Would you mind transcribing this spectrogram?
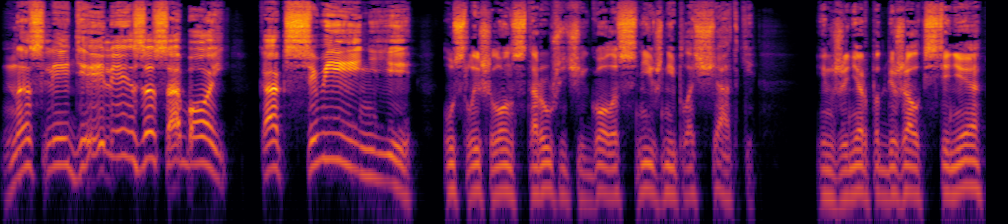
«Наследили за собой, как свиньи!» — услышал он старушечий голос с нижней площадки. Инженер подбежал к стене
